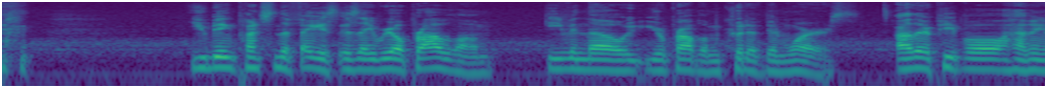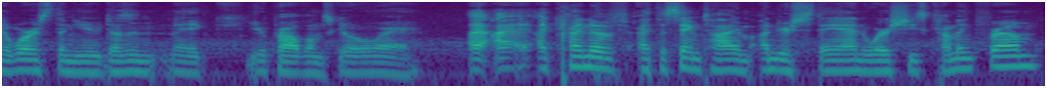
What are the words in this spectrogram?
you being punched in the face is a real problem, even though your problem could have been worse. Other people having it worse than you doesn't make your problems go away. I, I, kind of, at the same time, understand where she's coming from.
